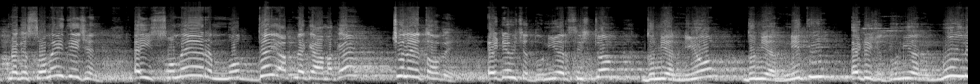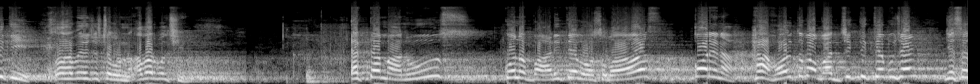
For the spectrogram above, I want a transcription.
আপনাকে সময় দিয়েছেন, এই সময়ের মধ্যেই আপনাকে আমাকে চলে যেতে হবে। এটি হচ্ছে দুনিয়ার সিস্টেম দুনিয়ার নিয়ম, দুনিয়ার নীতি এটি হচ্ছে দুনিয়ার মূলনীতি। কথা বোঝার চেষ্টা করুন। আবার বলছি, একটা মানুষ কোনো বাড়িতে বসবাস করে না। হ্যাঁ হয়তো বা বাহ্যিক দিক থেকে বোঝায় যে সে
